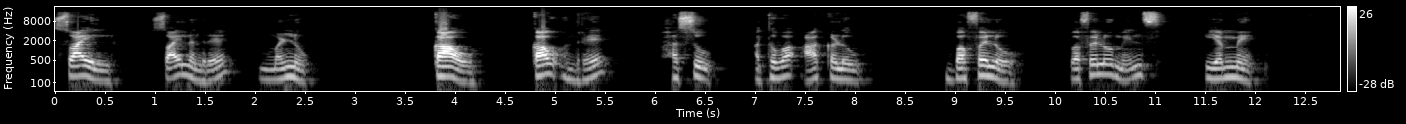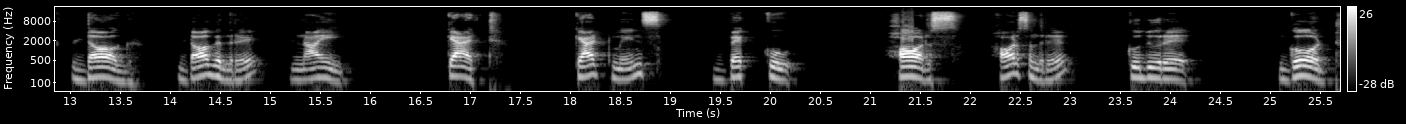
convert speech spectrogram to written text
ಸಾಯಿಲ್ ಸಾಯಿಲ್ ಅಂದರೆ ಮಣ್ಣು. ಕಾವ್ ಕಾವ್ ಅಂದರೆ ಹಸು. ಅಥವಾ ಆಕಳು. ಬಫೆಲೋ. ಬಫೆಲೋ ಮೀನ್ಸ್ ಎಮ್ಮೆ. ಡಾಗ್. ಡಾಗ್ ಅಂದರೆ ನಾಯಿ. ಕ್ಯಾಟ್. ಕ್ಯಾಟ್ ಮೀನ್ಸ್ ಬೆಕ್ಕು. ಹಾರ್ಸ್. ಹಾರ್ಸ್ ಅಂದರೆ ಕುದುರೆ. ಗೋಟ್.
